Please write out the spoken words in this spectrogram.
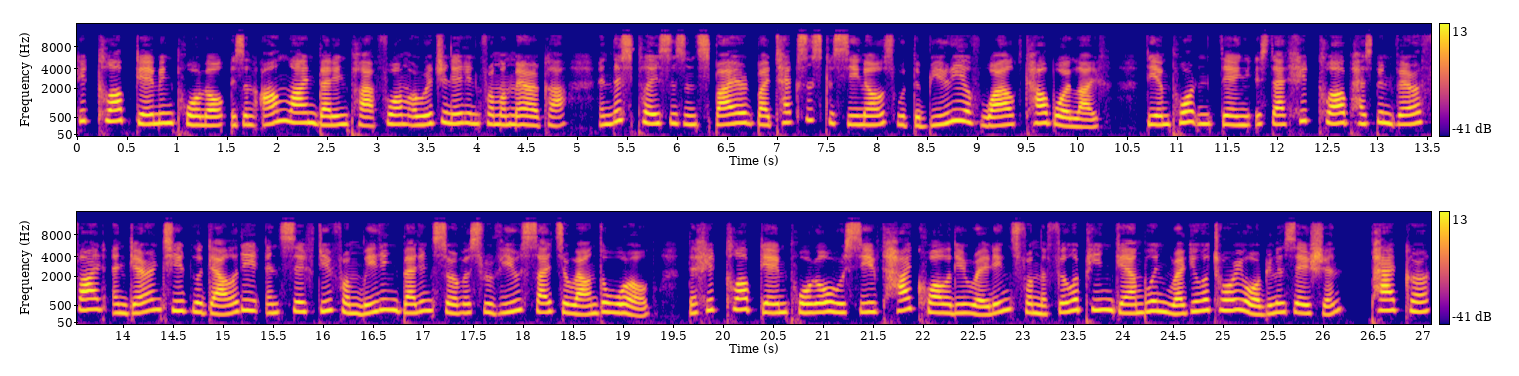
Hit Club Gaming Portal is an online betting platform originating from America, and this place is inspired by Texas casinos with the beauty of wild cowboy life. The important thing is that Hit Club has been verified and guaranteed legality and safety from leading betting service review sites around the world. The Hit Club Game Portal received high quality ratings from the Philippine Gambling Regulatory Organization, PAGCOR,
